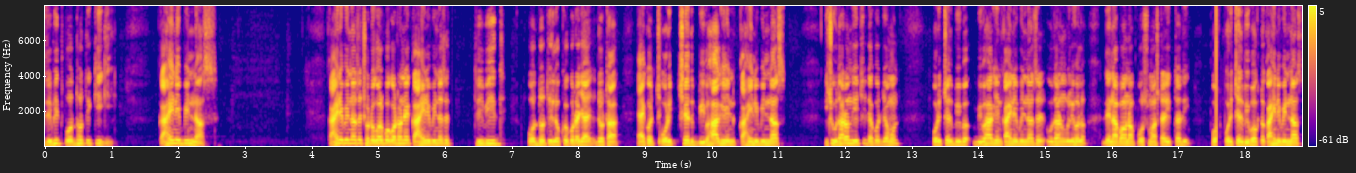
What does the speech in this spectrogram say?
ত্রিভিদ পদ্ধতি কী কী? কাহিনী বিন্যাস। কাহিনী বিন্যাসে ছোট গল্প গঠনে কাহিনী বিন্যাসে ত্রিবিধ পদ্ধতি লক্ষ্য করা যায়, যথা এক হচ্ছে পরিচ্ছেদ বিভাগহীন কাহিনী বিন্যাস। কিছু উদাহরণ দিয়েছি, দেখো যেমন পরিচ্ছেদ বিভা- বিভাগহীন কাহিনী বিন্যাসের উদাহরণগুলি হলো দেনা পাওনা পোস্টমাস্টার ইত্যাদি পরিচ্ছেদ বিভক্ত কাহিনী বিন্যাস।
